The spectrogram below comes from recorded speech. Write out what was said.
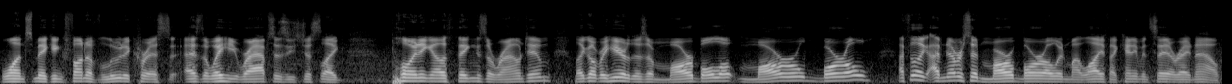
once making fun of Ludacris as the way he raps is he's just like pointing out things around him. Like over here, there's a Marlboro. Marlboro. I feel like I've never said Marlboro in my life. I can't even say it right now.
